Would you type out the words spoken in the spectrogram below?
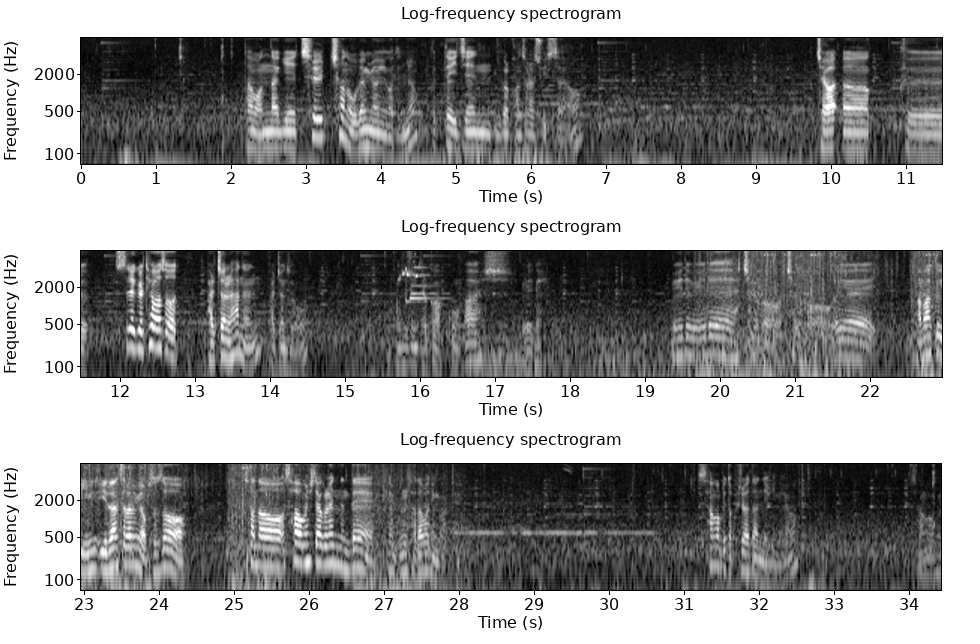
다음 언락이 7,500명이거든요. 그때 이젠 이걸 건설할 수 있어요. 제가 어 그 쓰레기를 태워서 발전을 하는 발전소. 건설 좀 될 것 같고. 아씨 왜 이래 왜 이래 왜 이래. 철거 철거 왜 아마 그 일- 일한 사람이 없어서 산업 사업은 시작을 했는데 그냥 문을 닫아버린 것 같아. 상업이 더 필요하다는 얘기네요. 상업을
